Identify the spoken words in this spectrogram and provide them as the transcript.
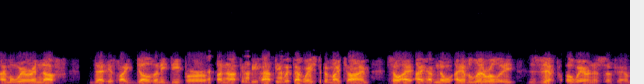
I'm aware enough that if I delve any deeper, I'm not going to be happy with that waste of my time. So I, I have no, I have literally zip awareness of him,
